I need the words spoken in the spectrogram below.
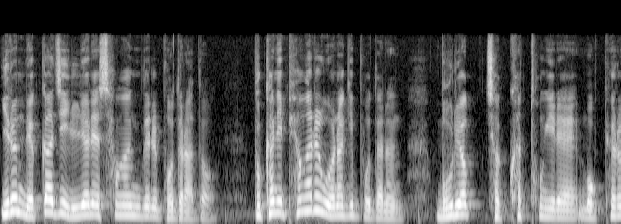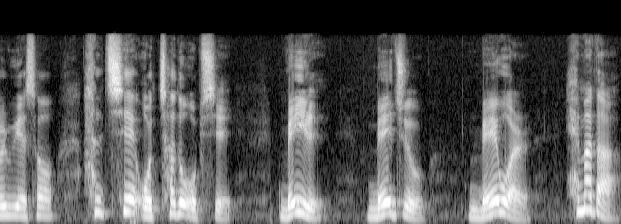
이런 몇 가지 일련의 상황들을 보더라도 북한이 평화를 원하기보다는 무력 적화 통일의 목표를 위해서 한치의 오차도 없이 매일 매주 매월 해마다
